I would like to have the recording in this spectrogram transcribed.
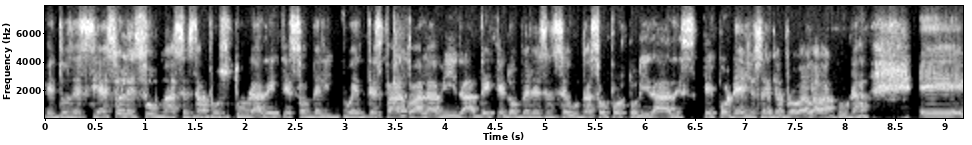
Entonces, si a eso le sumas esa postura de que son delincuentes para toda la vida, de que no merecen segundas oportunidades, que con ellos hay que probar la vacuna, eh,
